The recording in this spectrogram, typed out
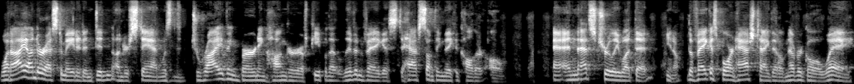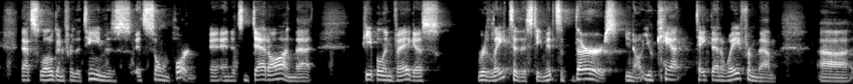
What I underestimated and didn't understand was the driving, burning hunger of people that live in Vegas to have something they could call their own and that's truly what that you know the vegas born hashtag that'll never go away that slogan for the team is it's so important. And it's dead on that people in vegas relate to this team. It's theirs you know you can't take that away from them. Uh,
